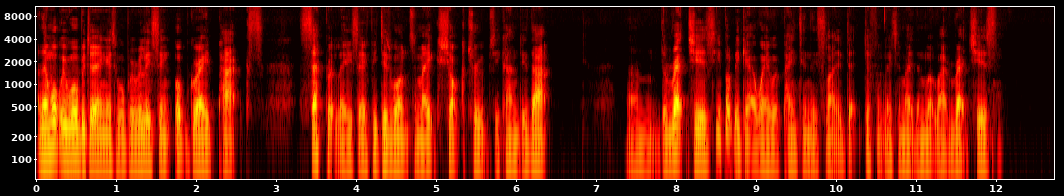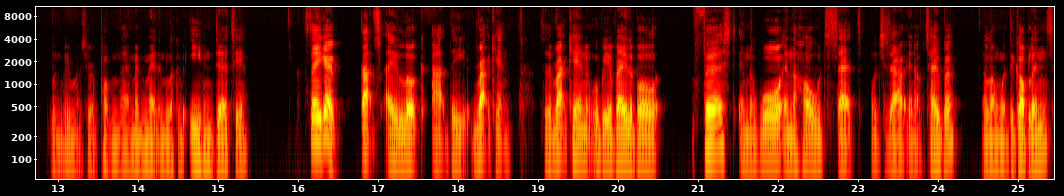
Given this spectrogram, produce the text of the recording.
And then what we will be doing is we'll be releasing upgrade packs separately. So if you did want to make shock troops, you can do that. Um, the wretches, you probably get away with painting these slightly differently to make them look like wretches wouldn't be much of a problem there. Maybe make them look a bit even dirtier. So there you go. That's a look at the Ratkin. So the Ratkin will be available first in the War in the Hold set, which is out in October, along with the Goblins.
